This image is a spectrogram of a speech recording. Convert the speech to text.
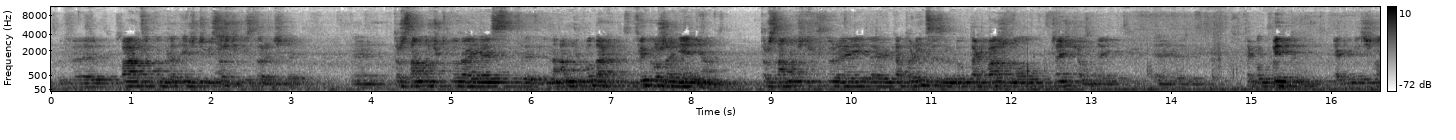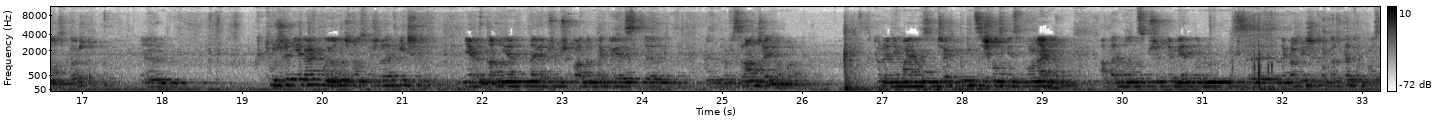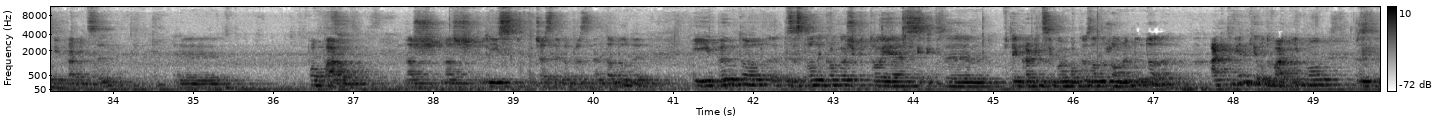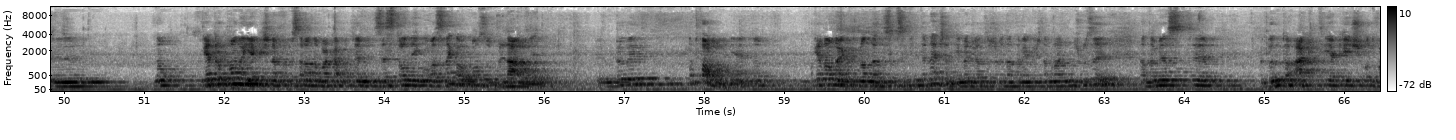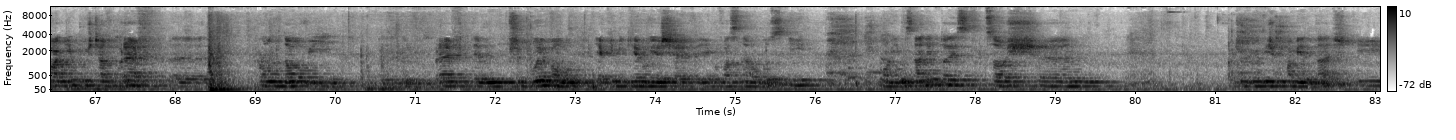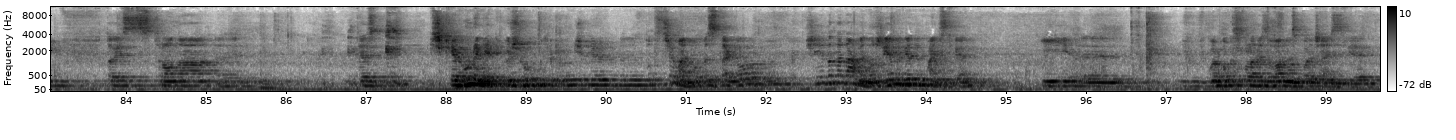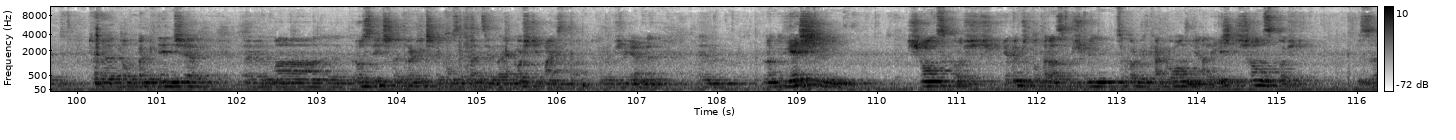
w bardzo konkretnej rzeczywistości historycznej, e, tożsamość, która jest e, na antypodach wykorzenienia, tożsamość, w której e, katolicyzm był tak ważną częścią tej, tego bytu, jakim jest śląskość, którzy nie reagują na śląskość, ale liczą. Nie wiem, dla mnie najlepszym przykładem tego jest profesor Andrzej Nowak, który nie mając niczego, nic ze Śląskiem wspólnego, a będąc przy tym jednym z najważniejszych autorytetów polskiej prawicy, e, poparł nasz, nasz list wczesny do prezydenta Dudy. I był to ze strony kogoś, kto jest e, w tej prawicy głęboko zanurzony. Był to akt wielkiej odwagi, bo e, no, wiatropomy jakieś na profesora Nowaka potem ze strony jego własnego obozu wlały, były potworne, nie? No, wiadomo, jak wygląda dyskusja w internecie, nie będzie o to, żeby na tym jakoś tam bronić łzy. Natomiast y, był to akt jakiejś odwagi pójścia wbrew y, prądowi, y, wbrew tym przypływom, jakimi kieruje się jego własny obóz i moim zdaniem to jest coś, y, o czym powinniśmy pamiętać i to jest strona, y, to jest jakiś kierunek jakiegoś ruchu, który powinniśmy y, podtrzymać, bo bez tego się nie dogadamy. No, żyjemy w jednym państwie i y, w głęboko spolaryzowanym społeczeństwie, które to pęknięcie y, ma rozliczne, tragiczne konsekwencje dla jakości państwa, w którym żyjemy. No i jeśli śląskość, ja wiem, że to teraz brzmi cokolwiek karkołomnie, ale jeśli śląskość z,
